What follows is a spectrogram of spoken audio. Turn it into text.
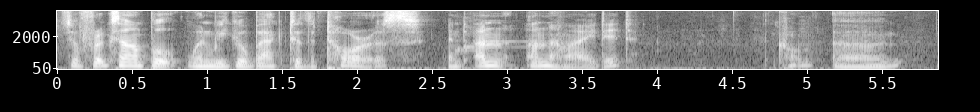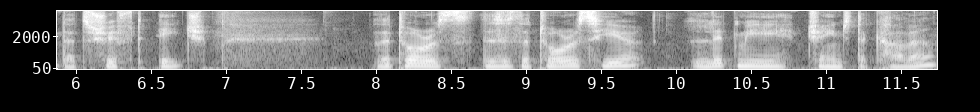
So for example, when we go back to the torus and un unhide it, uh, that's Shift H, the torus, this is the torus here. Let me change the color.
